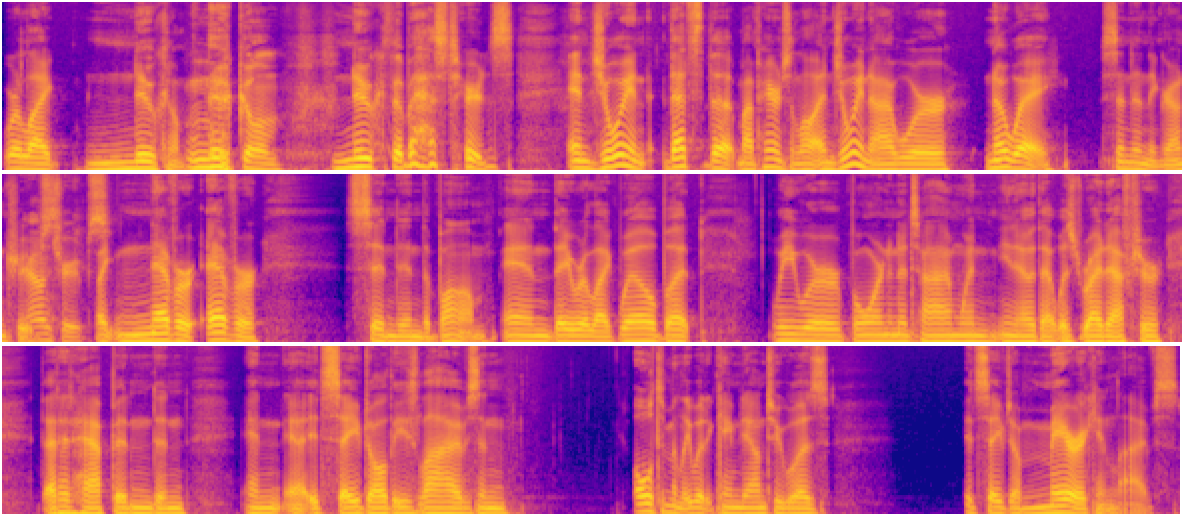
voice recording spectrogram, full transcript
were like, nuke them nuke them, nuke the bastards. And Joy and that's the my parents in law and Joy and I were no way send in the ground troops. Ground troops. Like never ever send in the bomb. And they were like, well, but we were born in a time when you know that was right after that had happened, and and uh, it saved all these lives. And ultimately, what it came down to was it saved American lives.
